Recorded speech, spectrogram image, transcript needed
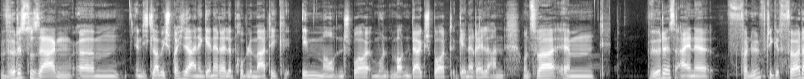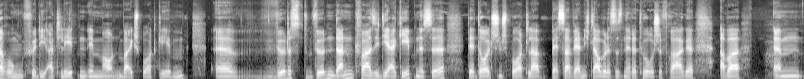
Würdest du sagen, ähm, und ich glaube, ich spreche da eine generelle Problematik im Mountainsport, Mountainbikesport generell an. Und zwar ähm, würde es eine vernünftige Förderung für die Athleten im Mountainbikesport geben, äh, würdest, würden dann quasi die Ergebnisse der deutschen Sportler besser werden? Ich glaube, das ist eine rhetorische Frage, aber ähm,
